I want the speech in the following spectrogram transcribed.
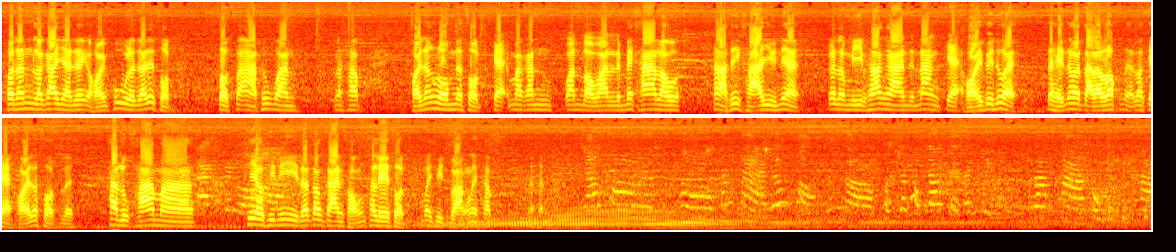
เพราะฉะนั้นเรากล้ายืนยันหอยภู่เราจะได้สด สดสะอาดทุกวันนะครับหอยนางรมเนี่ยสดแกะมากันวันต่อวันเลยแม่ค้าเราขณะที่ขายอยู่เนี่ยก็จะมีพนักงานจะนั่งแกะหอยไปด้วยจะเห็นได้ว่าแต่ละล็อกเนี่ยเราแกะหอยแล้วสดเลย ถ้าลูกค้ามาเที่ยวที่นี่แล้วต้องการของทะเลสดไม่ผิดหวังเลยครับแล้วพอพอตั้งแต่เรื่องของเอ่อผลกระทบด้านเศรษฐกิจราคาของสินค้า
